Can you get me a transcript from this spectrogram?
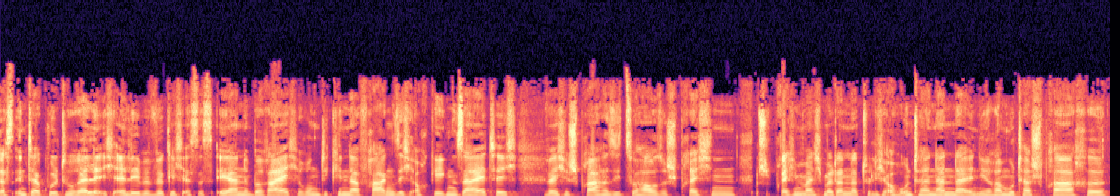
das Interkulturelle, ich erlebe wirklich, es ist eher eine Bereicherung. Die Kinder fragen sich auch gegenseitig, welche Sprache sie zu Hause sprechen, sprechen manchmal dann natürlich auch untereinander in ihrer Muttersprache.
